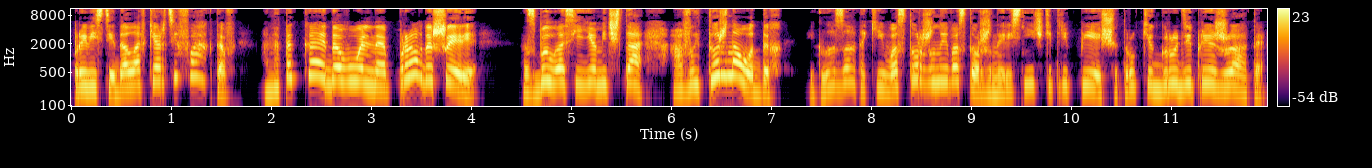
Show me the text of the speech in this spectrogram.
провести до лавки артефактов. Она такая довольная, правда, Шерри? Сбылась ее мечта, а вы тоже на отдых?» И глаза такие восторженные-восторженные, реснички трепещут, руки к груди прижаты.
